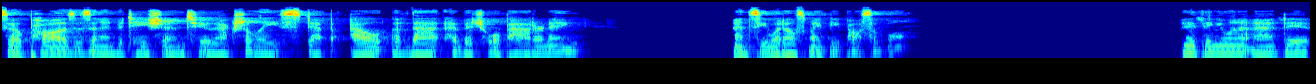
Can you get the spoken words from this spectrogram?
So, pause is an invitation to actually step out of that habitual patterning and see what else might be possible. Anything you want to add, Dave?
